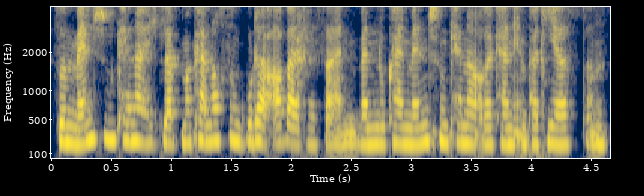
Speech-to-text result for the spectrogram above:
so ein Menschenkenner, ich glaube, man kann noch so ein guter Arbeiter sein. Wenn du keinen Menschenkenner oder keine Empathie hast, dann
